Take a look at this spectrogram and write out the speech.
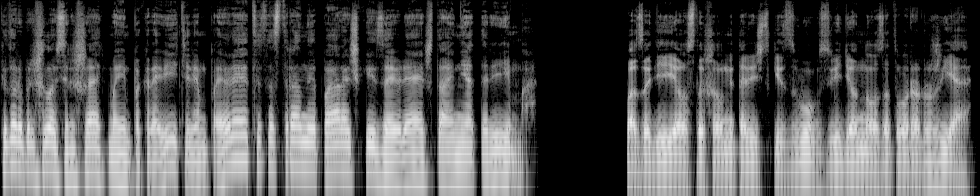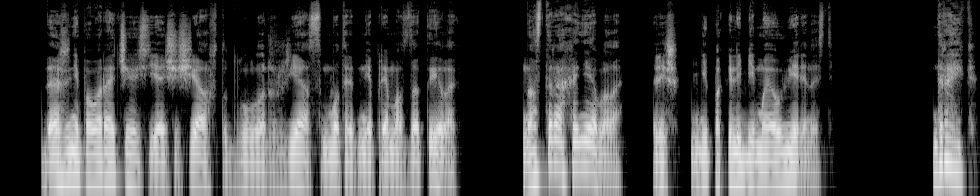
который пришлось решать моим покровителям, появляется эта странной парочка и заявляет, что они от Рима. Позади я услышал металлический звук взведенного затвора ружья. Даже не поворачиваясь, я ощущал, что дуло ружья смотрит мне прямо в затылок. Но страха не было, лишь непоколебимая уверенность. «Дрейк,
